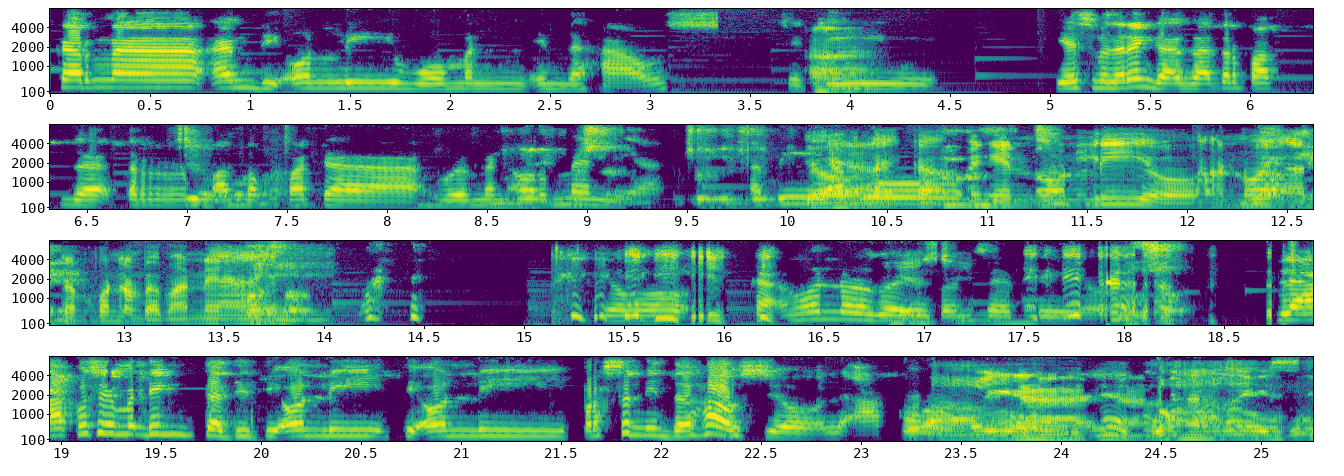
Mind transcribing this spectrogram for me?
karena I'm the only woman in the house. Jadi ya sebenarnya nggak nggak terpak nggak terpatok pada women or men ya. Tapi Yo, aku lek gak pengen only yo, anu yang ada pun nambah mana ae. yo gak ngono Iya ya sih. konsepnya yo. Lah aku sih mending jadi the only the only person in the house yo. Lah aku. Oh iya, ya, sih.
